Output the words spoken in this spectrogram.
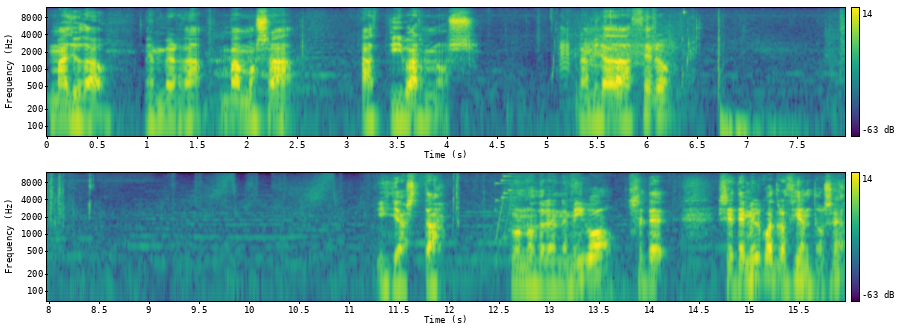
me ha ayudado, en verdad. Vamos a activarnos la mirada de acero. Y ya está. Turno del enemigo. 7400, ¿eh?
